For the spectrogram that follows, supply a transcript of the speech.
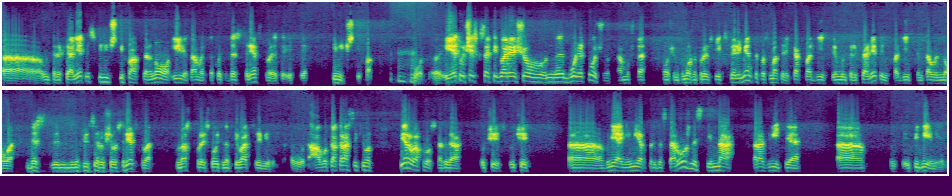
э, ультрафиолет есть физический фактор, но или там это какое-то D-средство, это если химический фактор. Uh-huh. Вот. И это учесть, кстати говоря, еще более точно, потому что, в общем-то, можно провести эксперименты, посмотреть, как под действием ультрафиолета или под действием того или иного дезинфицирующего средства у нас происходит инактивация вируса. Вот. А вот как раз-таки вот первый вопрос, когда учесть, учесть э, влияние мер предосторожности на развитие э, эпидемии,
